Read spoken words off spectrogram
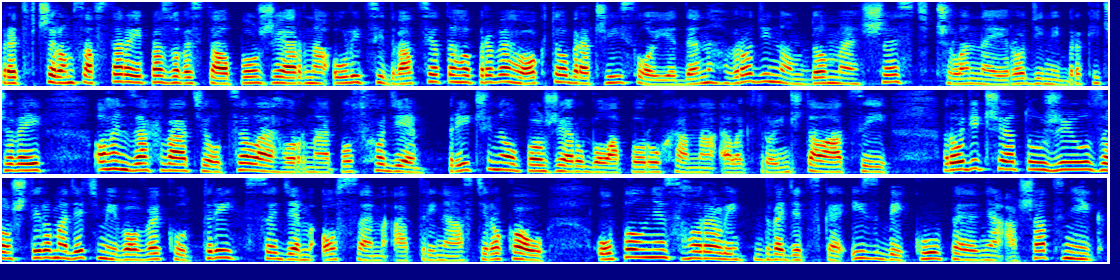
Predvčerom sa v Starej Pazove stal požiar na ulici 21. októbra číslo 1 v rodinnom dome 6 člennej rodiny Brkyčovej. Oheň zachvátil celé horné poschodie. Príčinou požiaru bola porucha na elektroinštalácii. Rodičia tu žijú so štyroma deťmi vo veku 3, 7, 8 a 13 rokov. Úplne zhoreli dve detské izby, kúpeľňa a šatník.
